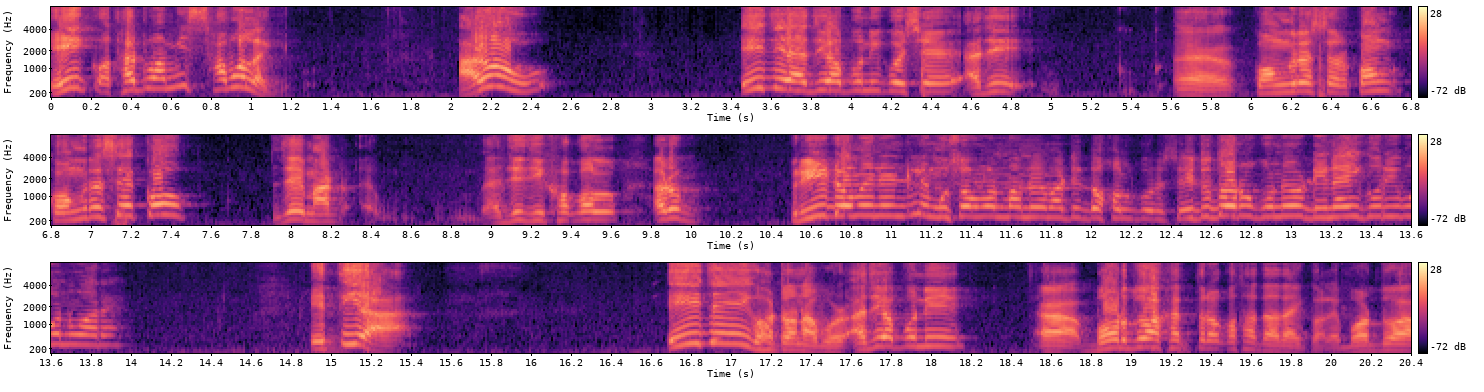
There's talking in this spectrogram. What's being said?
এই কথাটো আমি চাব লাগিব। আৰু এই যে আজি আপুনি কৈছে, আজি কংগ্ৰেছৰ কংগ্ৰেছে কওক যে আজি যিসকল আৰু প্ৰিডমিনেণ্টলি মুছলমান মানুহে মাটি দখল কৰিছে, এইটোতো আৰু কোনেও ডিনাই কৰিব নোৱাৰে। এতিয়া, এই যে এই ঘটনাবোৰ, আজি আপুনি বৰদোৱা ক্ষেত্ৰৰ কথা দাদাই ক'লে, বৰদোৱা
